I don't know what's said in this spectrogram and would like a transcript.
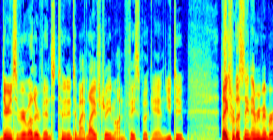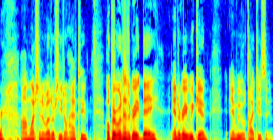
During severe weather events, tune into my live stream on Facebook and YouTube. Thanks for listening, and remember, I'm watching the weather so you don't have to. Hope everyone has a great day and a great weekend, and we will talk to you soon.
